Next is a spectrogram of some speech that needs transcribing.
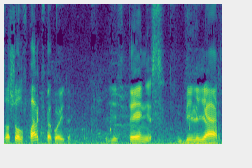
Зашел в парк в какой-то. Здесь теннис, бильярд,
